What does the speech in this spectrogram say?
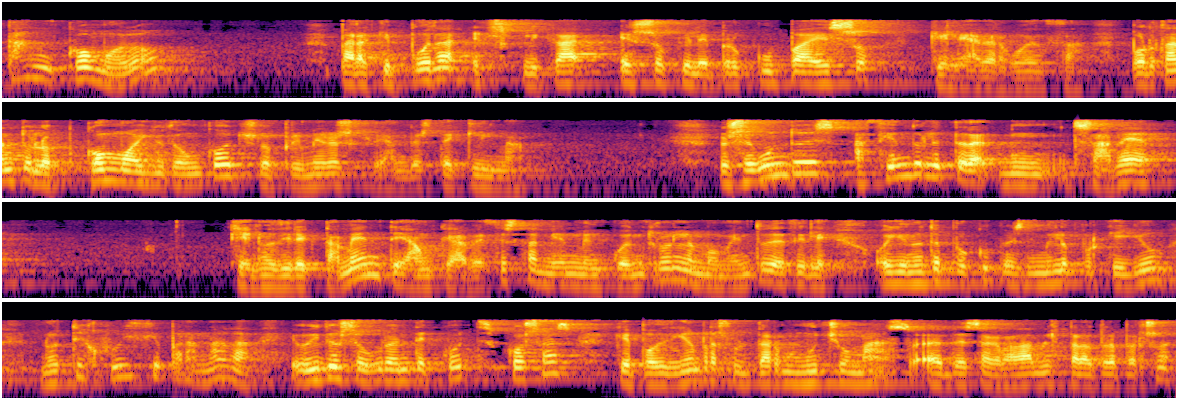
tan cómodo para que pueda explicar eso que le preocupa, eso que le avergüenza. Por tanto, ¿cómo ayuda un coach? Lo primero es creando este clima. Lo segundo es haciéndole mm, saber que no directamente, aunque a veces también me encuentro en el momento de decirle, oye, no te preocupes, dímelo porque yo no te juicio para nada. He oído seguramente cosas que podrían resultar mucho más eh, desagradables para otra persona.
